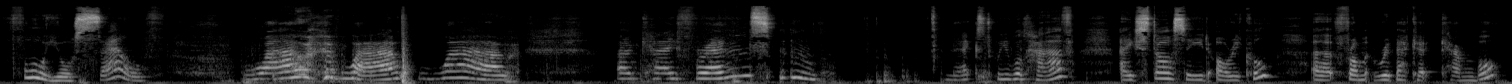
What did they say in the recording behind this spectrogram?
for yourself. Wow, wow, wow. Okay, friends. Next, we will have a Starseed Oracle uh, from Rebecca Campbell.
